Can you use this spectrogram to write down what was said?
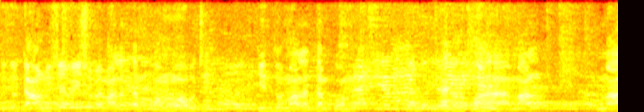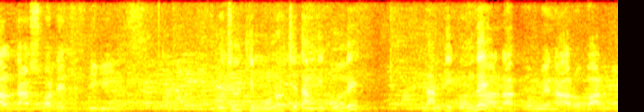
কিন্তু ডাউন হিসেবে এই সময় মালের দাম কম হওয়া উচিত কিন্তু মালের দাম কম। না এখনও কমে হ্যাঁ, মাল মাল তার শর্টেজের দিকেই। বলছিলাম কি মনে হচ্ছে দাম কি কমবে? দাম কি কমবে? না না কমবে না আরও বাড়বে।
